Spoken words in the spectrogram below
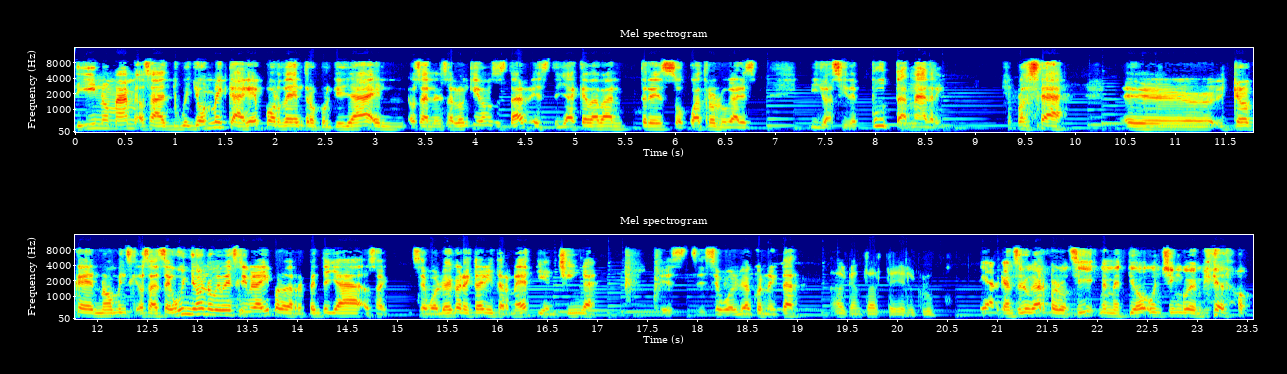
Sí, no mames, o sea, güey, yo me cagué por dentro porque ya en, o sea, en el salón que íbamos a estar, este, ya quedaban tres o cuatro lugares y yo así de puta madre. O sea, eh, creo que no me inscri- o sea, según yo no me iba a inscribir ahí, pero de repente ya, o sea, se volvió a conectar el internet y en chinga, este, se volvió a conectar. alcanzaste el grupo. Y alcancé el lugar, pero sí me metió un chingo de miedo.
